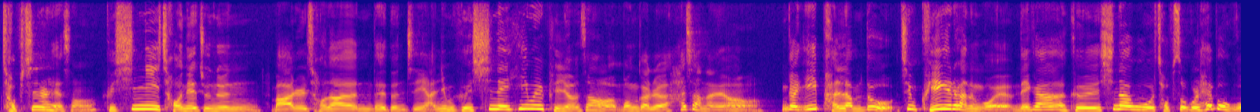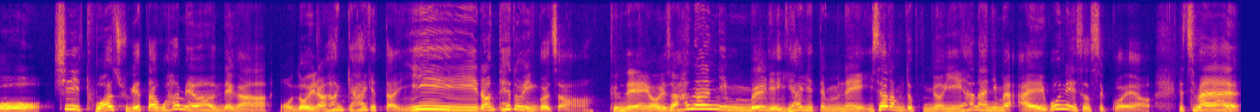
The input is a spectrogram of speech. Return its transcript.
접신을 해서 그 신이 전해주는 말을 전한다든지 아니면 그 신의 힘을 빌려서 뭔가를 하잖아요. 그러니까 이 발람도 지금 그 얘기를 하는 거예요. 내가 그 신하고 접속을 해보고 신이 도와주겠다고 하면 내가 뭐 너희랑 함께 하겠다. 이런 태도인 거죠. 근데 여기서 하나님을 얘기하기 때문에 이 사람도 분명히 하나님을 알고는 있었을 거예요. 그렇지만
